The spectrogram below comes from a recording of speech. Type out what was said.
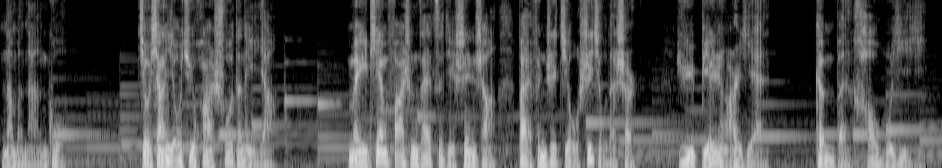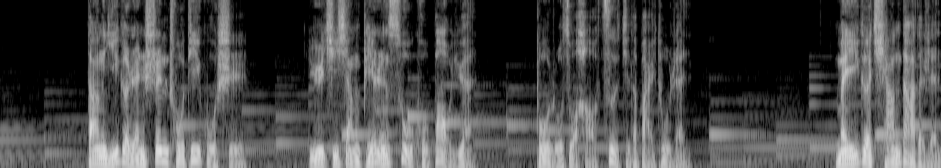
那么难过。”就像有句话说的那样，每天发生在自己身上百分之九十九的事儿，于别人而言，根本毫无意义。当一个人身处低谷时，与其向别人诉苦抱怨，不如做好自己的摆渡人。每一个强大的人，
